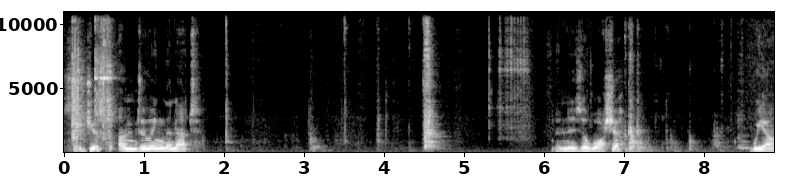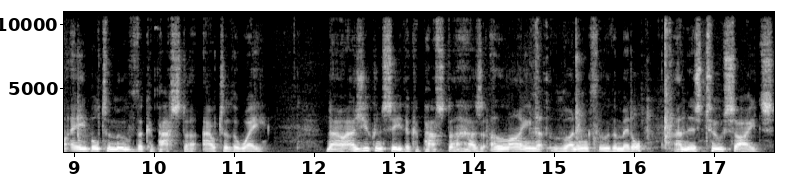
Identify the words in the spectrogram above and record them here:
So just undoing the nut and there's a washer we are able to move the capacitor out of the way. Now as you can see the capacitor has a line running through the middle and there's two sides.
